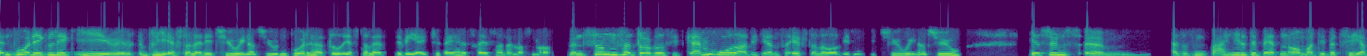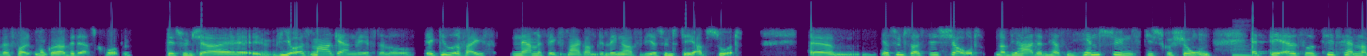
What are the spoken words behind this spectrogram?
den burde ikke ligge i, øh, blive efterladt i 2021. Den burde have blevet efterladt, det ved jeg ikke, tilbage i 50'erne eller sådan noget. Men siden så dukkede sit grimme hoved op igen, så efterlader vi den i 2021. Jeg synes, øh, altså sådan, bare hele debatten om at debattere, hvad folk må gøre ved deres kroppe, det synes jeg, øh, vi også meget gerne vil efterlade. Jeg gider faktisk nærmest ikke snakke om det længere, fordi jeg synes, det er absurd. Øhm, jeg synes også, det er sjovt, når vi har den her sådan, hensynsdiskussion, mm. at det altid tit handler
